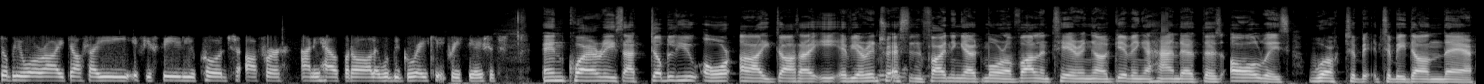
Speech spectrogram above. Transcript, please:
wri.ie if you feel you could offer any help at all. It would be greatly appreciated. Enquiries at wri.ie. If you're interested in finding out more of volunteering or giving a hand out, there's always work to be to be done there.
